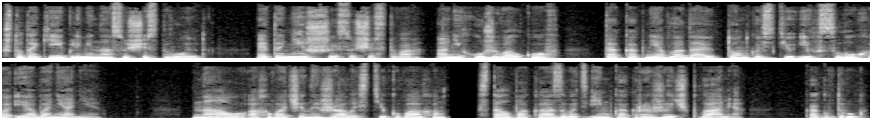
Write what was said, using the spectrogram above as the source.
что такие племена существуют, это низшие существа, они хуже волков, так как не обладают тонкостью их слуха и обоняния. Нао, охваченный жалостью к вахам, стал показывать им, как разжечь пламя, как вдруг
